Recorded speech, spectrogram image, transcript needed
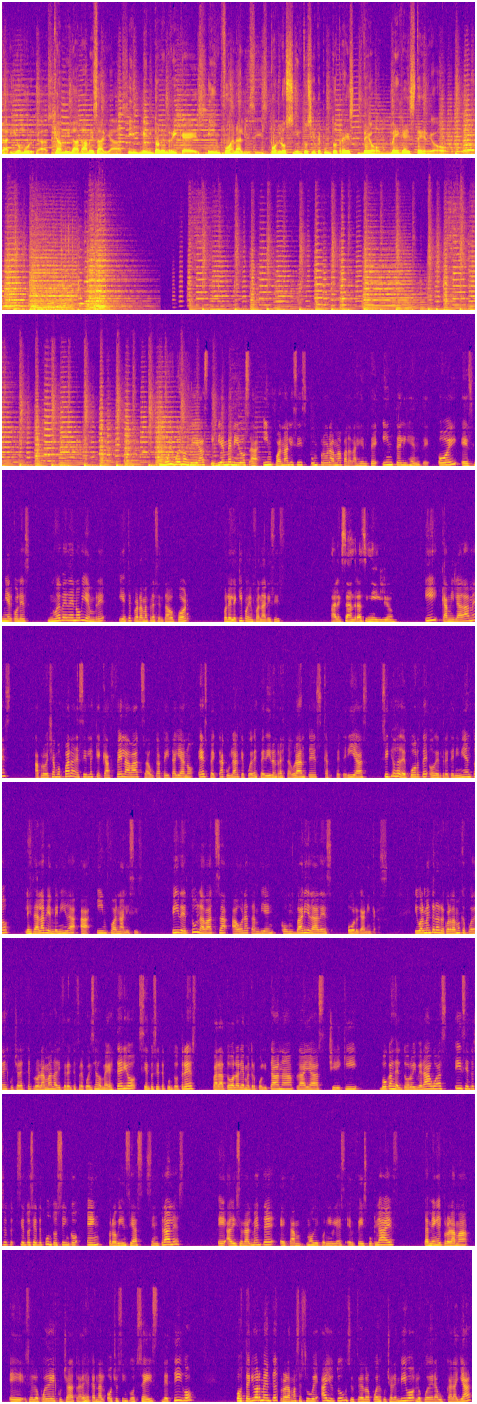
Darío Murgas, Camila Dames Arias y Milton Enríquez. Infoanálisis por los 107.3 de Omega Estéreo. Muy buenos días y bienvenidos a Infoanálisis, un programa para la gente inteligente. Hoy es miércoles 9 de noviembre y este programa es presentado por, por el equipo de Infoanálisis Alexandra Siniglio y Camila Dames. Aprovechamos para decirles que Café Lavazza, un café italiano espectacular que puedes pedir en restaurantes, cafeterías, sitios de deporte o de entretenimiento, les da la bienvenida a Infoanálisis. Pide tu Lavazza ahora también con variedades orgánicas. Igualmente les recordamos que pueden escuchar este programa en las diferentes frecuencias de Omega Estéreo, 107.3 para todo el área metropolitana, playas, Chiriquí, Bocas del Toro y Veraguas y 107.5 en provincias centrales. Eh, adicionalmente, estamos disponibles en Facebook Live. También el programa eh, se lo pueden escuchar a través del canal 856 de Tigo. Posteriormente, el programa se sube a YouTube. Si usted lo puede escuchar en vivo, lo puede ir a buscar allá.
